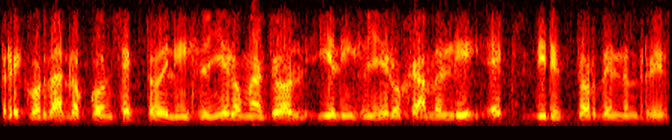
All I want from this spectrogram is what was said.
Recordar los conceptos del ingeniero Mayol y el ingeniero Hammerly, ex director del ENRES.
